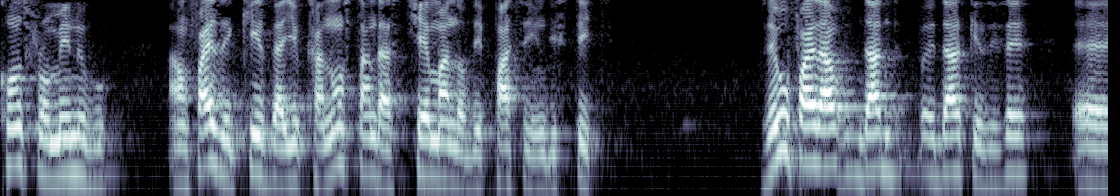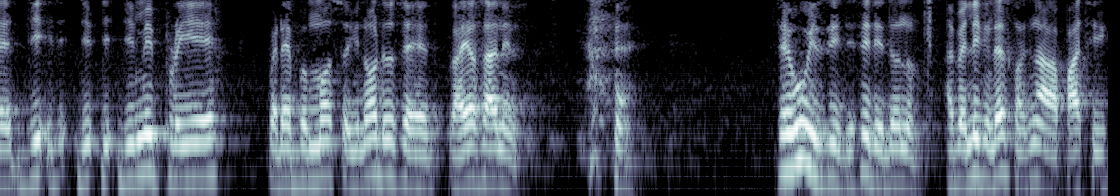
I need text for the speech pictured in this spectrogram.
comes from Enugu and files a case that you cannot stand as chairman of the party in the state. Say, who filed that, that, that case? He said, uh, Dimi Priye, Moso, you know those uh, names. Say, who is it? They say they don't know. I believe in, let's continue our party.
